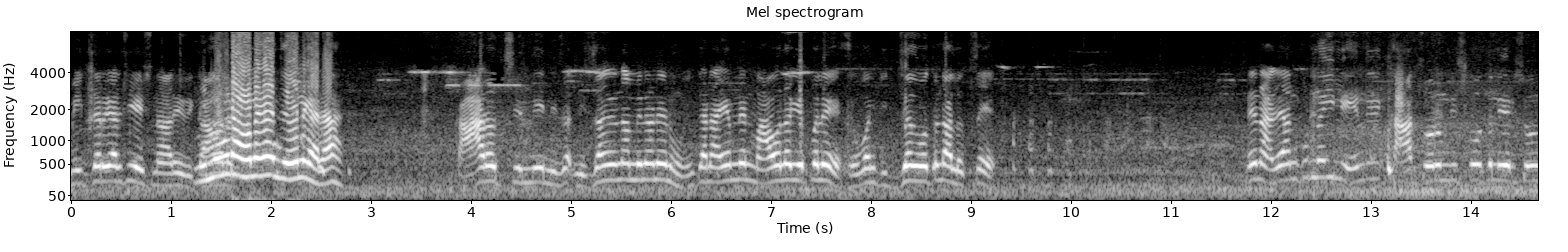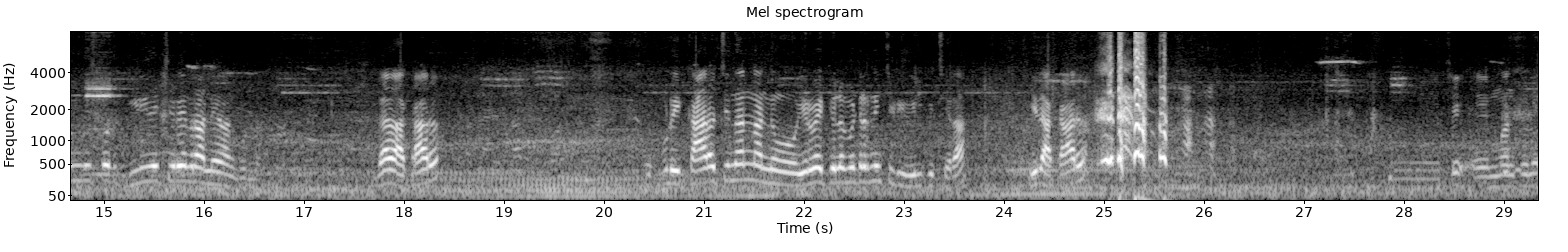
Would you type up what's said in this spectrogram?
మీ ఇద్దరు కలిసి చేసినారు ఇది నిన్ను కూడా అవలగాని చేయాలి కదా. కార్ వచ్చింది. నిజ నిజంగా నమ్మినా నేను. ఇంకా నయం నేను మా వాళ్ళకి చెప్పలే. ఎవరికి ఇజ్జత్ పోతుండే వాళ్ళు వచ్చే. నేను అదే అనుకున్నా వీళ్ళు ఏంది? కార్ షోరూమ్ తీసుకోవద్దు లేరు షోరూమ్ తీసుకోవద్దు. గిరి తెచ్చిరేంద్రా నేను అనుకున్నా కదా కారు? ఇప్పుడు ఈ కార్ వచ్చిందని నన్ను ఇరవై కిలోమీటర్ నుంచి ఇటు పిలిపించారా? ఇది ఆ కారు? మనుషులు?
